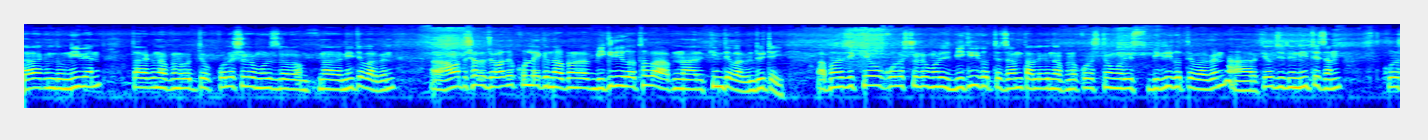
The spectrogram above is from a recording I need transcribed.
যারা কিন্তু নেবেন, তারা কিন্তু আপনার ওই কোলেস্টোরের মরিচগুলো আপনারা নিতে পারবেন। আমাদের সাথে যোগাযোগ করলে কিন্তু আপনারা বিক্রি অথবা আপনার কিনতে পারবেন দুইটাই। আপনারা যদি কেউ কোল্ড মরিচ বিক্রি করতে চান, তাহলে কিন্তু আপনারা কোল্ড মরিচ বিক্রি করতে পারবেন। আর কেউ যদি নিতে চান কোল্ড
